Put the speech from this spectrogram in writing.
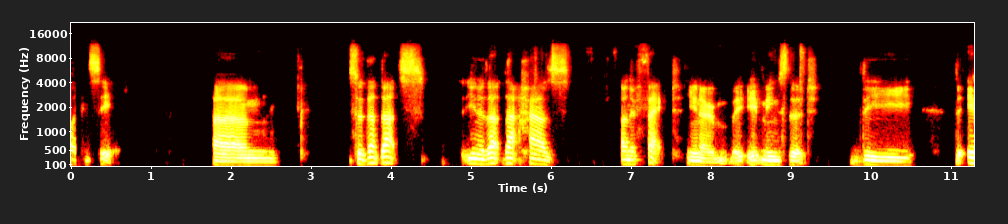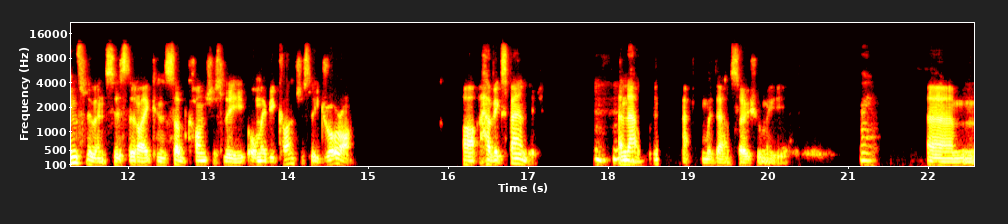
I can see it. Um, so that that's you know that that has an effect. You know, it, it means that the the influences that I can subconsciously or maybe consciously draw on are, have expanded, mm-hmm. and that wouldn't happen without social media. Right. Um,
